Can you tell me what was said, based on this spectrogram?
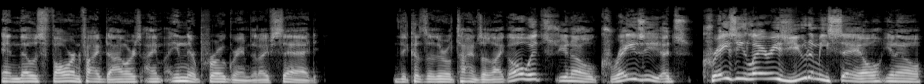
And those four and five dollars, I'm in their program that I've said because there are times they're like, oh, it's you know crazy, it's crazy Larry's Udemy sale. You know,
